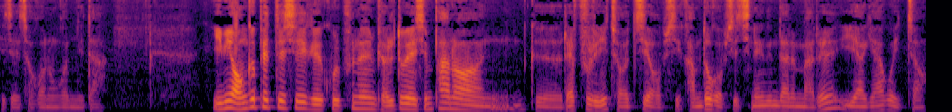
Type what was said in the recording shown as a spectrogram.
이제 적어 놓은 겁니다. 이미 언급했듯이 그 골프는 별도의 심판원, 그 레프리, 저지 없이, 감독 없이 진행된다는 말을 이야기하고 있죠.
